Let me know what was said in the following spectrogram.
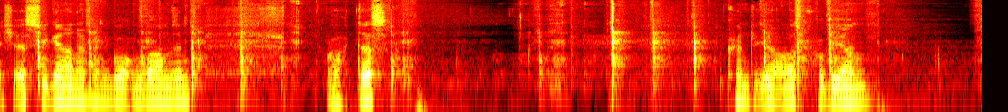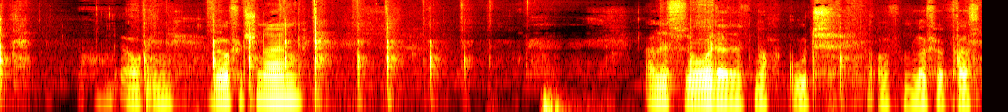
Ich esse sie gerne, wenn Gurken warm sind. Auch das könnt ihr ausprobieren. Auch in Würfel schneiden. Alles so, dass es noch gut auf den Löffel passt.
